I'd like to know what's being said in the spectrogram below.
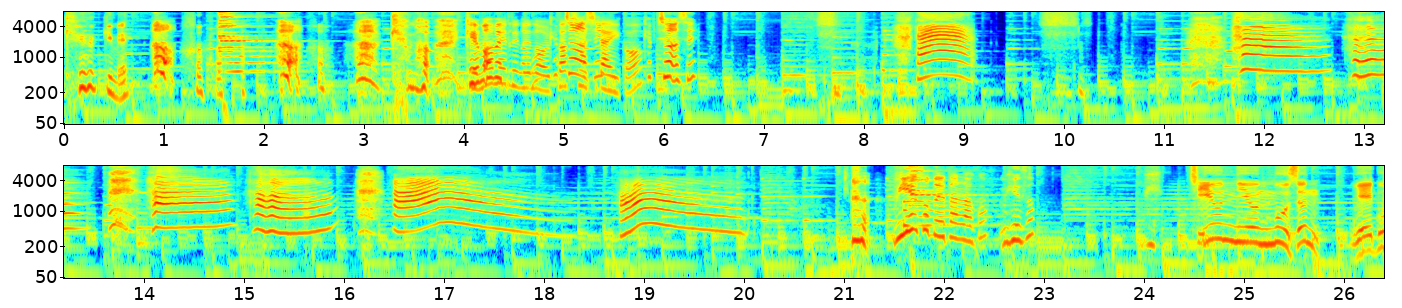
개웃기네. 개마 개 맘에 드는 얼빡샷이다 이거. 캡처하시? 위에서도 해달라고? 위에서? 지은 니은 무슨 외국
